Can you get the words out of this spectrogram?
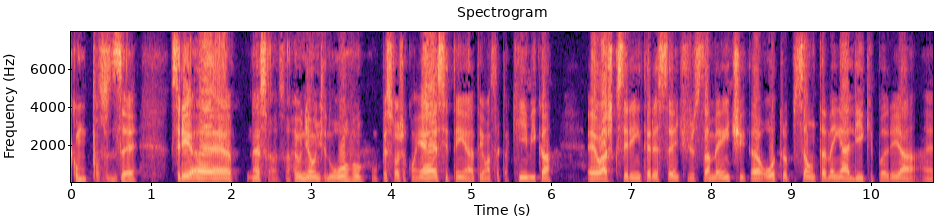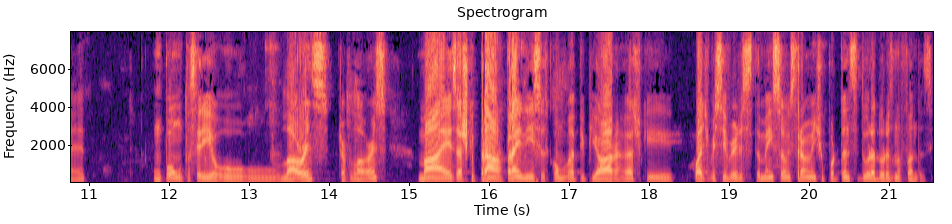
como posso dizer, seria é, nessa reunião de novo, o pessoal já conhece, tem, tem uma certa química, é, eu acho que seria interessante justamente, é, outra opção também ali que poderia, é, um ponto seria o, o Lawrence, Trevor Lawrence, mas acho que para início, como é PPR, acho que wide receivers também são extremamente importantes e duradouros no fantasy.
